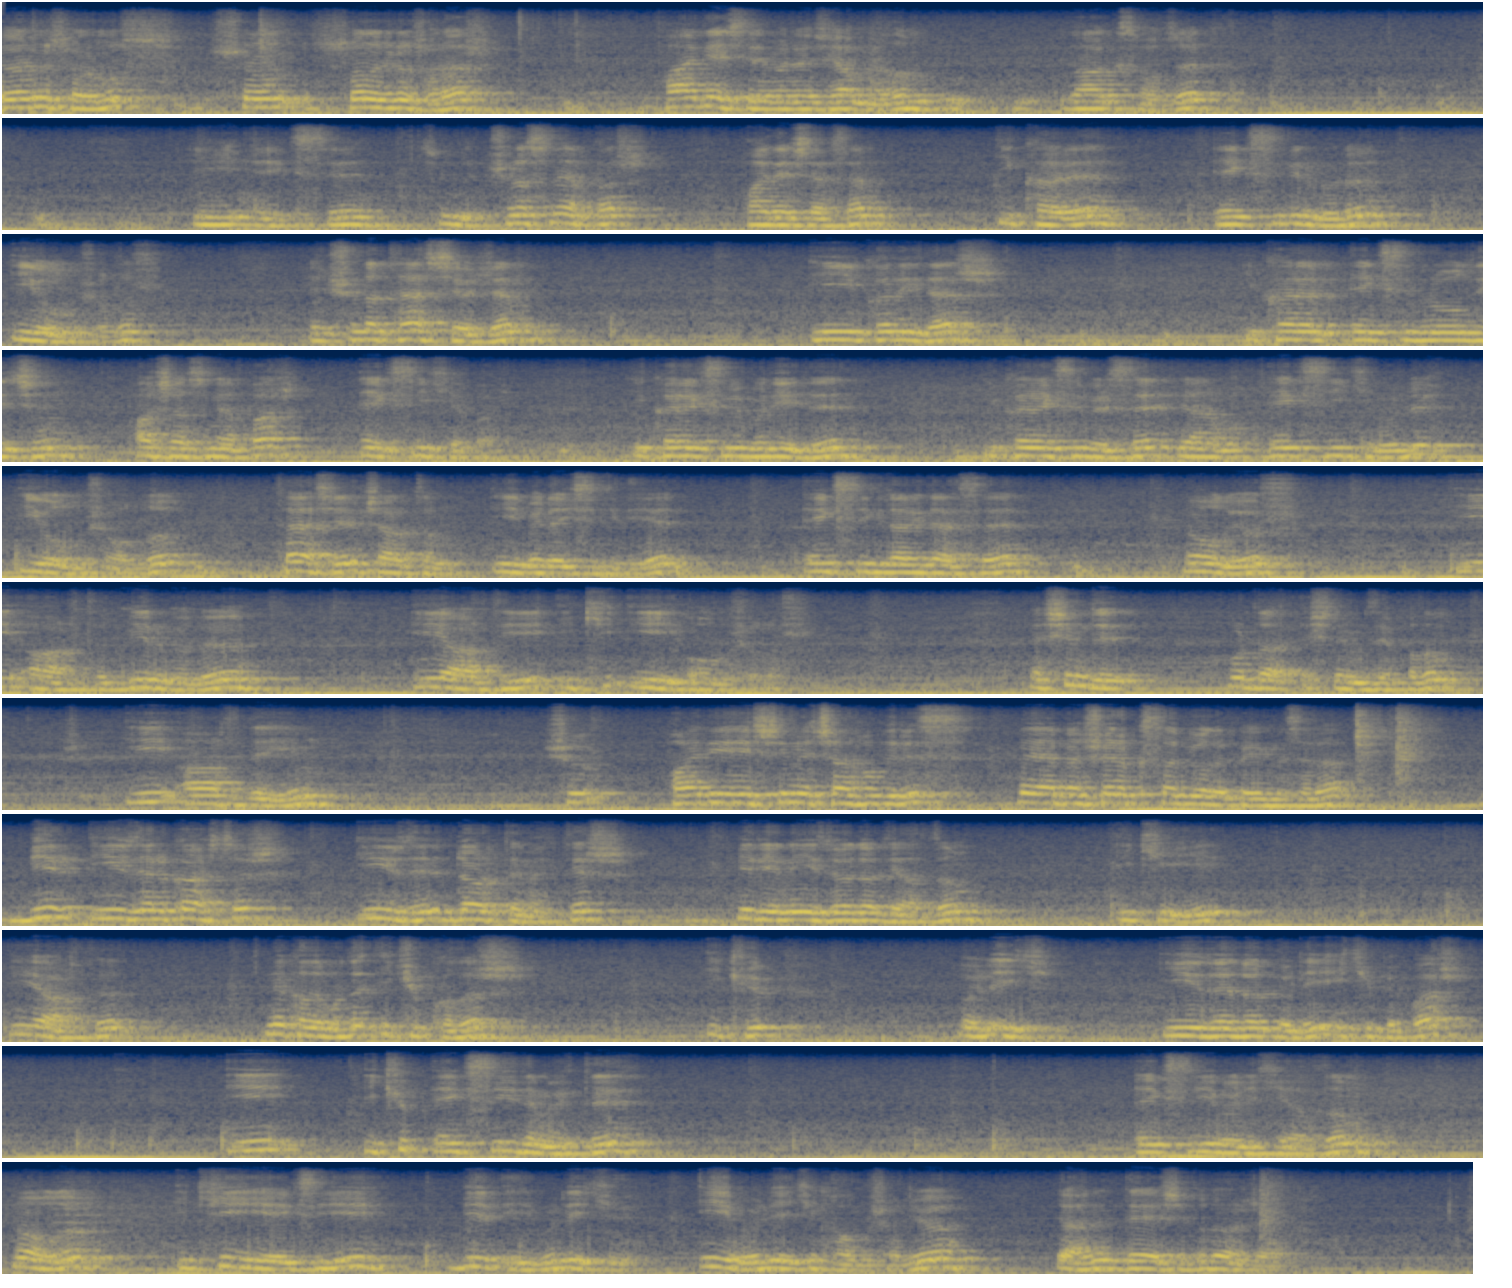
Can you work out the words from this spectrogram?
Dördüncü sorumuz şunun sonucunu sorar. Payda işlemi şey yapmayalım. Daha kısa olacak. i eksi şimdi şurası ne yapar? Payda işlersem i kare eksi 1 bölü i olmuş olur. E şurada ters çevireceğim. i yukarı gider. i kare eksi 1 olduğu için aşağısı ne yapar? Eksi 2 yapar. i kare eksi 1 bölü i'di. İ kare eksi 1 ise yani bu eksi 2 bölü i olmuş oldu. Ters çevirip çarptım. i bölü eksi 2 diye. Eksi 2'ler giderse ne oluyor? i artı 1 bölü i artı i 2i olmuş olur. E şimdi burada işlemimizi yapalım. İ artı diyeyim. Şu paydayı eşliğine çarpabiliriz. Veya ben şöyle kısa bir yol yapayım mesela. 1 i üzeri kaçtır? i üzeri 4 demektir. Bir yerine i üzeri 4 yazdım. 2i i artı ne kalır burada? 2 küp kalır. 2 küp bölü 2. i üzeri 4 bölü 2 küp yapar. i 2 küp eksi i demekti. Eksi i bölü 2 yazdım. Ne olur? 2i eksi i 1i bölü 2. i bölü 2 kalmış oluyor. Yani D şıkkı doğru cevap.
